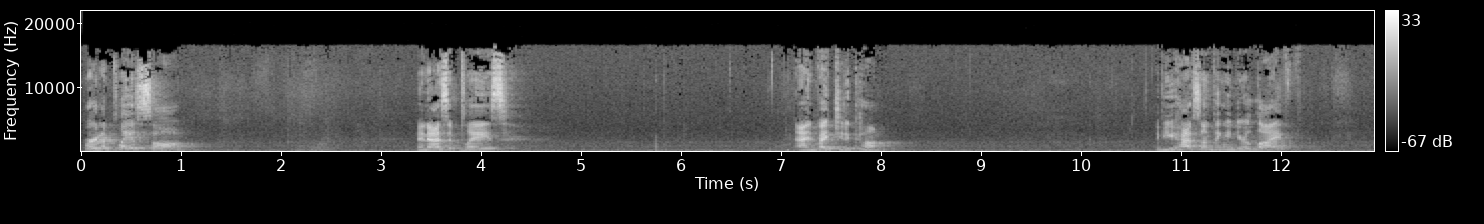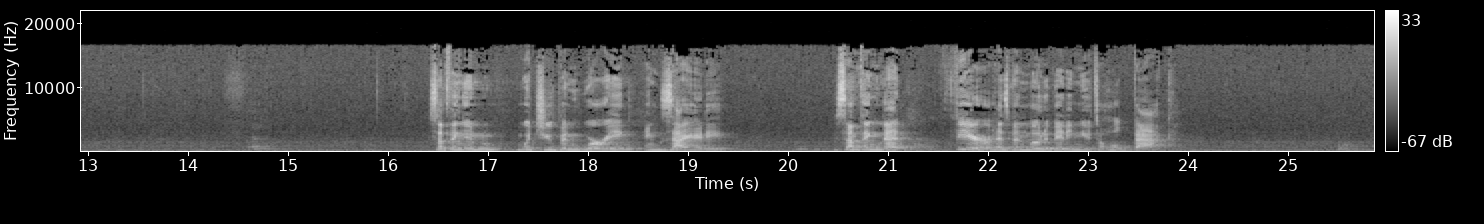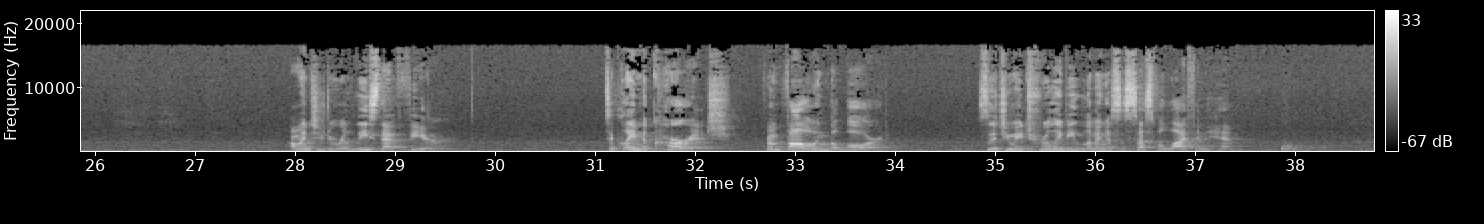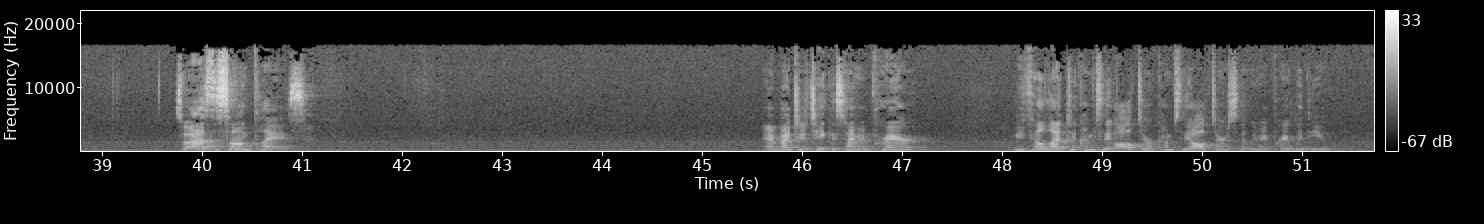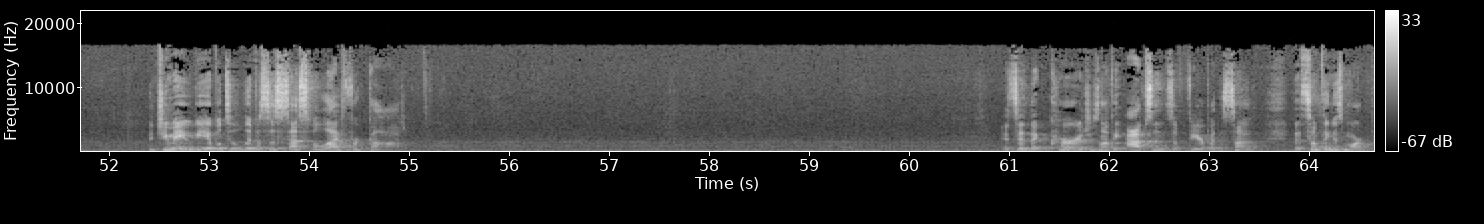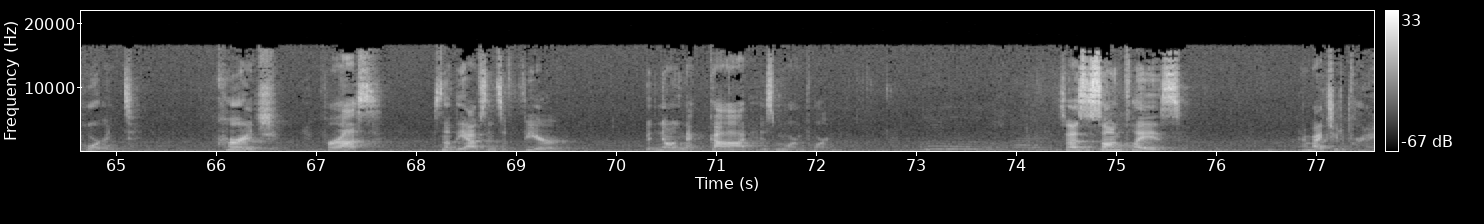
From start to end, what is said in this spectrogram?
We're going to play a song. And as it plays, I invite you to come. If you have something in your life something in which you've been worrying, anxiety, something that fear has been motivating you to hold back. I want you to release that fear, to claim the courage from following the Lord, so that you may truly be living a successful life in Him. So, as the song plays, I invite you to take this time in prayer. If you feel led to, come to the altar, come to the altar so that we may pray with you. That you may be able to live a successful life for God. It said that courage is not the absence of fear, but that something is more important. Courage for us is not the absence of fear, but knowing that God is more important. So as the song plays, I invite you to pray.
